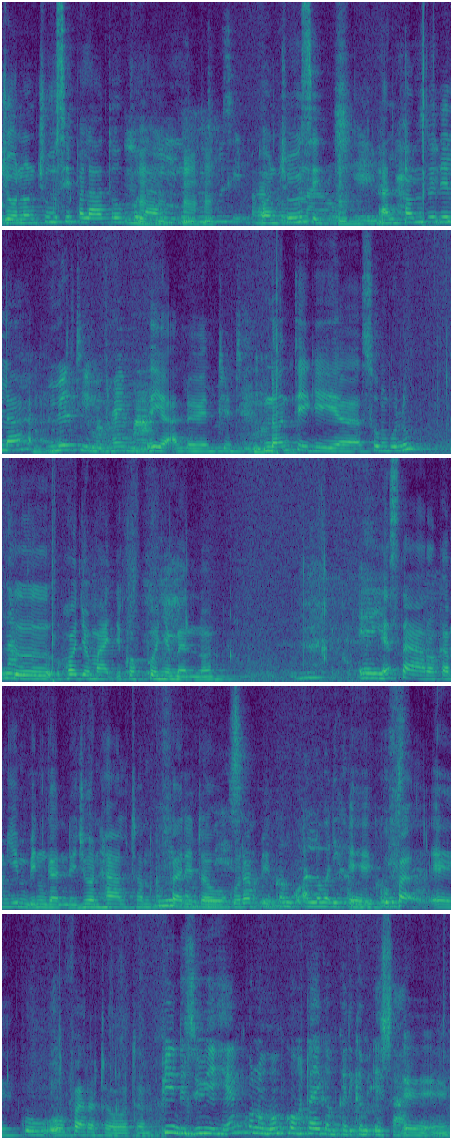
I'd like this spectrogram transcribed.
joni on cuusi plateau mm-hmm. pulaar. Mm-hmm. On cuusi eh. alhamdulillah. Weltima vraiment. Yo allah weltin noon tigui uh, somboulo ko hojomaji ko koñumen noon e staro kam yimɓin gandi joni haal tan ko fari taw ko raɓɓi ko allah waɗi kaeyi ko fa eyi ko o farata o tan. Piindi juwi heen kono moom ko tawi kam kadi kam esa eyi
